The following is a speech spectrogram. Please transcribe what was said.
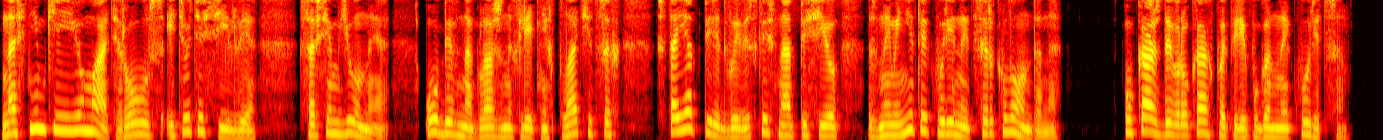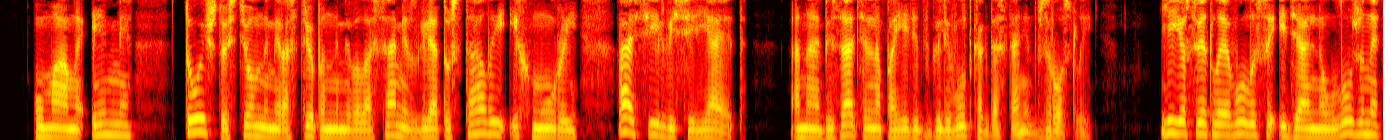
На снимке ее мать, Роуз, и тетя Сильвия, совсем юные, обе в наглаженных летних платьицах, стоят перед вывеской с надписью «Знаменитый куриный цирк Лондона». У каждой в руках по перепуганной курице. У мамы Эмми, той, что с темными растрепанными волосами, взгляд усталый и хмурый, а Сильви сияет. Она обязательно поедет в Голливуд, когда станет взрослой. Ее светлые волосы идеально уложены,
